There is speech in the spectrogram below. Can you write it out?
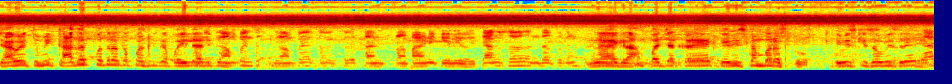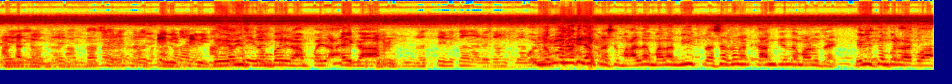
त्यावेळी तुम्ही कागदपत्र तपासली का पहिले आधी ग्रामपंचायत पाहणी केली होती. त्यानुसार अंदाज नाही ग्रामपंचायतकडे तेवीस नंबर असतो. तेवीस की सव्वीस रे? तेवीस नंबर ग्रामपंचायत आहे का? रस्ते विकास प्रश्न मला मला मी प्रशासनात काम केलेला माणूस आहे. तेवीस नंबर दाखवा.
